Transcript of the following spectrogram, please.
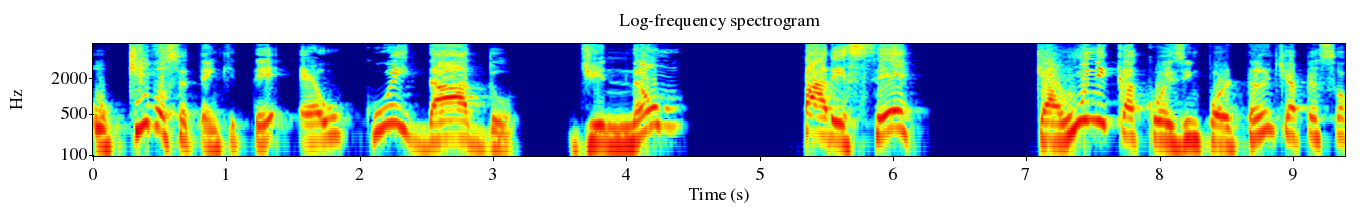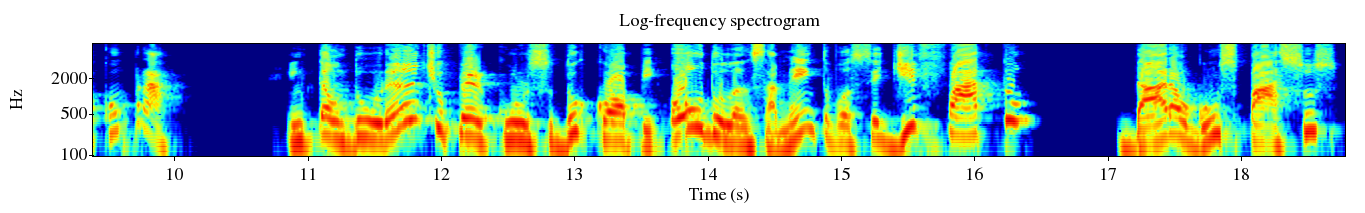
O que você tem que ter é o cuidado de não parecer que a única coisa importante é a pessoa comprar. Então, durante o percurso do copy ou do lançamento, você de fato dar alguns passos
